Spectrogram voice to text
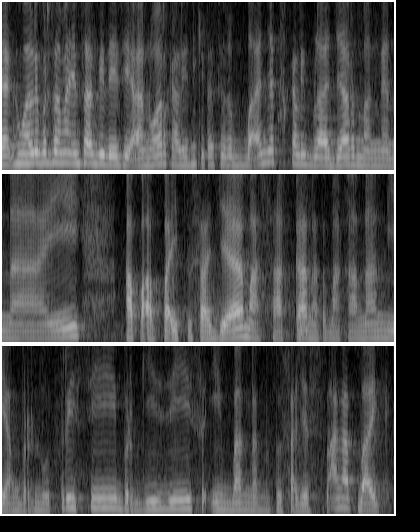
Ya, kembali bersama Insight with Desi Anwar. Kali ini kita sudah banyak sekali belajar mengenai apa-apa itu saja masakan atau makanan yang bernutrisi, bergizi, seimbang dan tentu saja sangat baik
